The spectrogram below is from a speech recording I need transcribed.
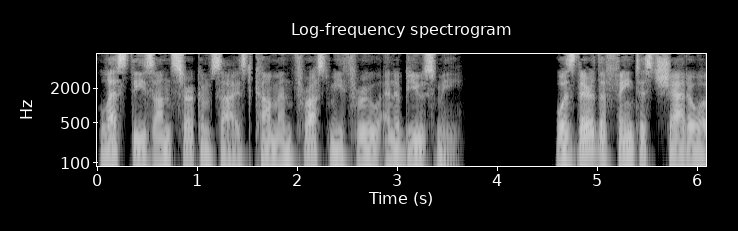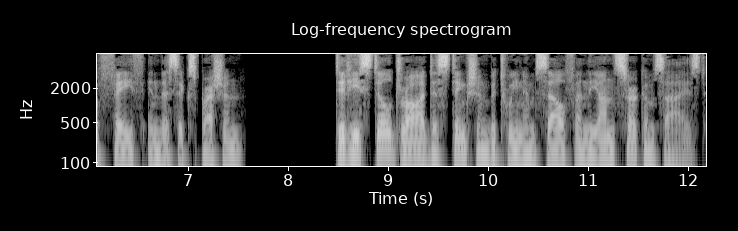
lest these uncircumcised come and thrust me through and abuse me. Was there the faintest shadow of faith in this expression? Did he still draw a distinction between himself and the uncircumcised,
